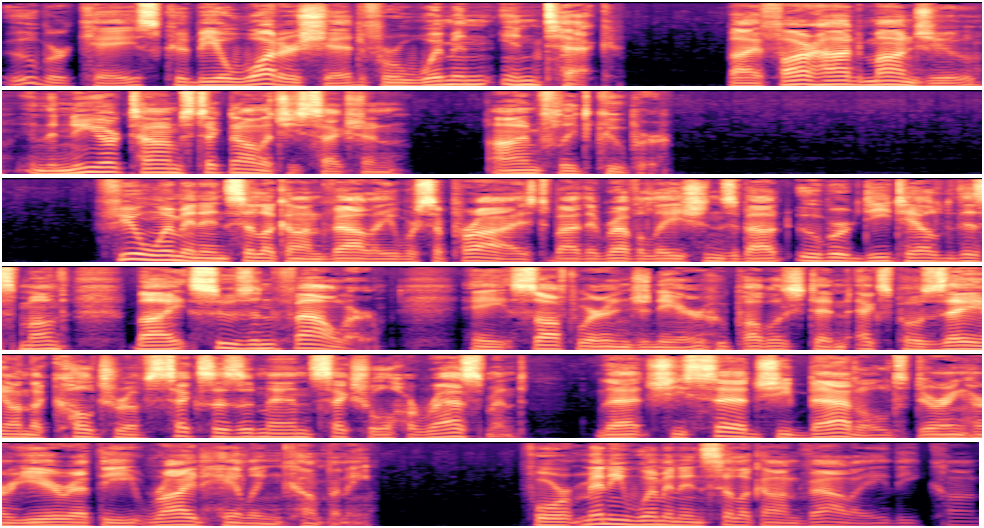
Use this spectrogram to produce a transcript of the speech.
Uber case could be a watershed for women in tech. By Farhad Manjoo in the New York Times Technology section. I'm Fleet Cooper. Few women in Silicon Valley were surprised by the revelations about Uber detailed this month by Susan Fowler, a software engineer who published an expose on the culture of sexism and sexual harassment that she said she battled during her year at the ride hailing company. For many women in Silicon Valley, the con-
